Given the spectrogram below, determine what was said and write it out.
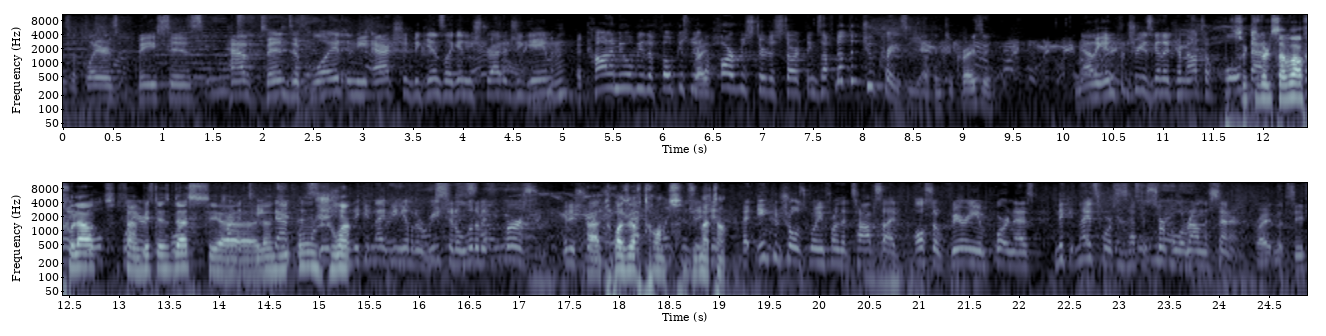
As the players' bases have been deployed, and the action begins like any strategy game. Economy will be the focus. We have Mm-hmm. A harvester to start things off. Nothing too crazy yet. Nothing too crazy. Pour ceux qui veulent savoir, Fallout, enfin Bethesda, c'est euh, lundi 11 juin. À 3h30 du matin. Right, let's see if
